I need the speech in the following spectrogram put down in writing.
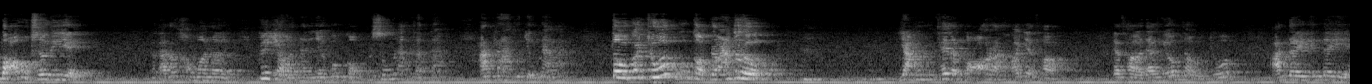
bỏ một sư đi về. Người ta nói không anh ơi, cái giờ này giờ con cột nó xuống ăn thịt ta anh ra của chừng ăn á. Tôi có chúa cũng con cột đồ ăn tôi được. Giận thế là bỏ ra khỏi nhà thờ. Nhà thờ đang nhốt thờ chúa. Anh đi anh đi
